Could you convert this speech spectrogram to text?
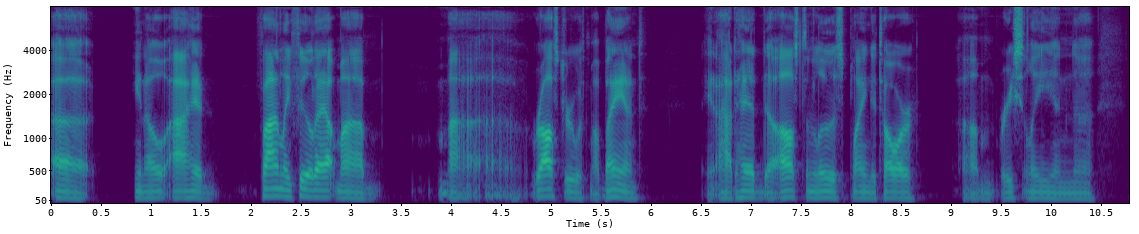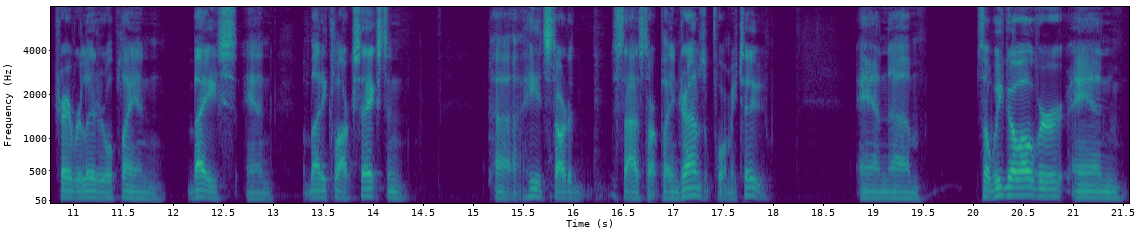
uh, you know, I had finally filled out my my uh, roster with my band, and I'd had uh, Austin Lewis playing guitar um, recently, and uh, Trevor Littrell playing bass, and my buddy Clark Sexton, uh, he had started decided to start playing drums for me too, and um, so we go over and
